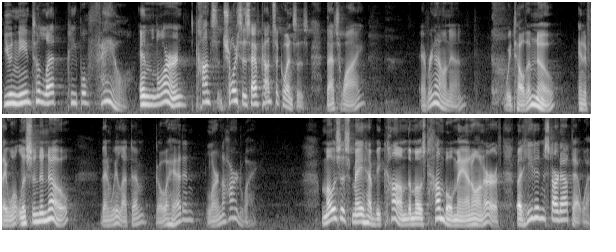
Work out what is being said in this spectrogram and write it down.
You need to let people fail and learn choices have consequences. That's why every now and then we tell them no, and if they won't listen to no, then we let them go ahead and learn the hard way. Moses may have become the most humble man on earth, but he didn't start out that way.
